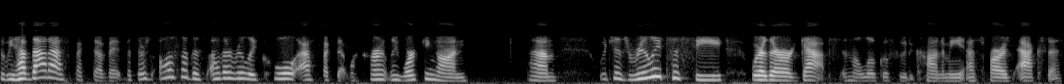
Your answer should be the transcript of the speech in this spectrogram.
so we have that aspect of it, but there's also this other really cool aspect that we're currently working on, um, which is really to see where there are gaps in the local food economy as far as access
